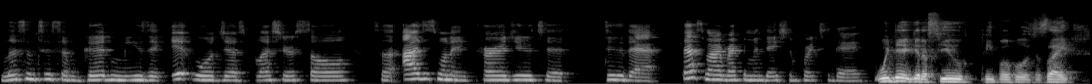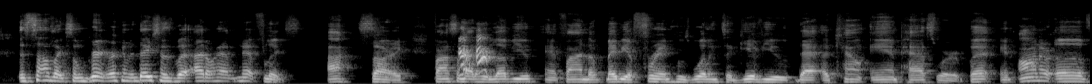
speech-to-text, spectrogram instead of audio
listen to some good music. It will just bless your soul. So I just want to encourage you to do that. That's my recommendation for today. We did get a few people who was just like, this sounds like some great recommendations, but I don't have Netflix ah, sorry. Find somebody who love you and find a, maybe a friend who's willing to give you that account and password. But in honor of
